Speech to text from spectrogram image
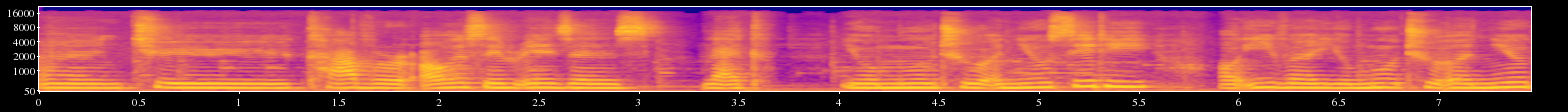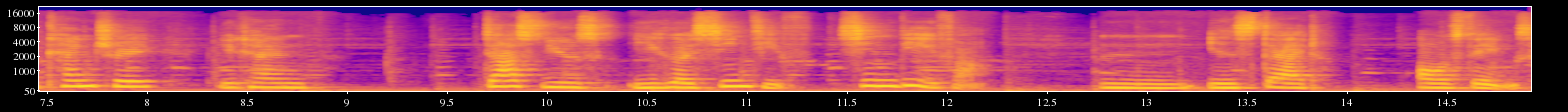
and to cover all the same reasons like you move to a new city or even you move to a new country, you can just use 一个新地新地方，嗯，instead of things。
